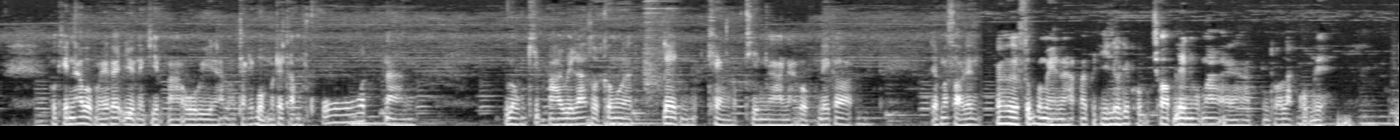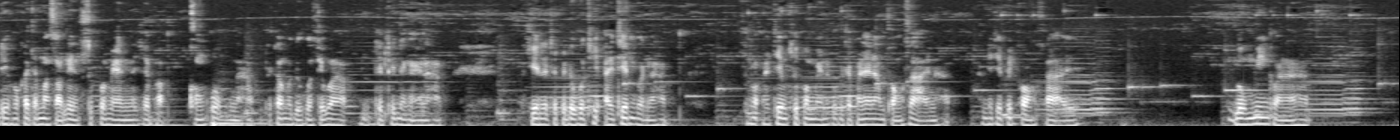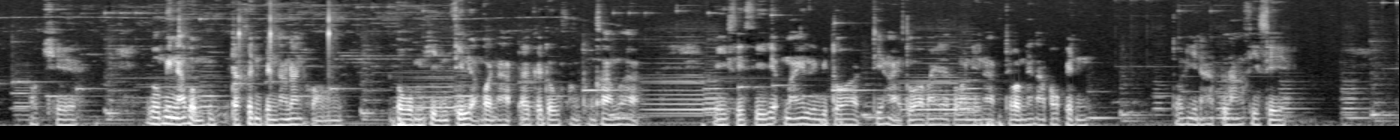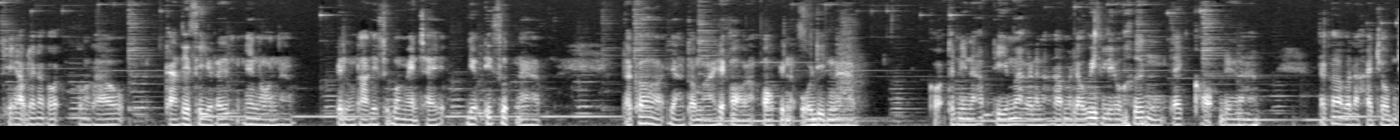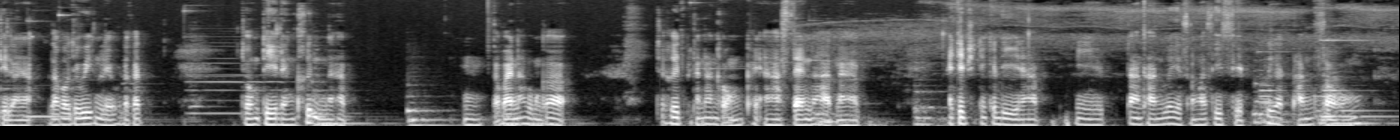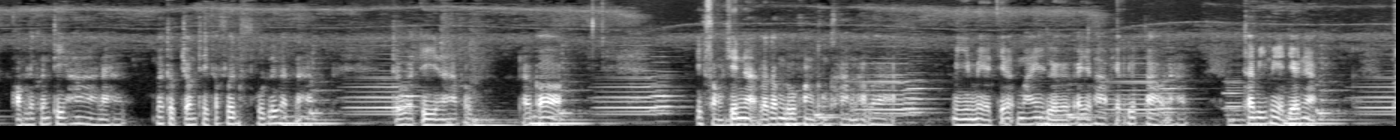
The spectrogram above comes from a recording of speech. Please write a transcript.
โอเคนะครับผมก็อยู่ในเกม ROV นะครับหลังจากที่ผมไม่ได้ทำโคตรนาน ลงคลิปมาเวลาสดก็เมื่อเล่นแข่งกับทีมงานนะครับผมนี่ก็จะมาสอนเล่นก็คือซูเปอร์แมนนะครับมันเป็นฮีโร่ที่ผมชอบเล่นมากๆเลยนะครับเป็นตัวหลักผมเลยเดี๋ยวผมก็จะมาสอนเล่นซูเปอร์แมนในฉบับของผมนะครับแล้วก็มาดูกันสิว่าจะเล่นยังไงนะครับโอเคเราจะไปดูกันที่ไอเทมก่อนนะครับสำหรับไอเทมซูเปอร์แมนผมจะมาแนะนำสองสายนะครับอันนี้จะเป็นของสายลูมมิ่งก่อนนะครับโอเคลูมมิ่งนะผมจะขึ้นเป็นทางด้านของโลมหินสีเหลืองก่อนนะครับแล้วก็ดูฝั่งตรงข้ามว่า มีซีซีเยอะไหมหรือมีตัวที่หายตัวไหมอะไรประมาณนี้นะครับแต่ผมแนะนำเอาเป็นตัวนี้นะครับล้างซีซีโอเคครับแล้วก็รองเท้าการซีซีอยู่ได้แน่นอนนะครับ เป็นรองเท้าที่ซูเปอร์แมนใช้เยอะที่สุดนะครับ แล้วก็อย่างต่อมาที่ออกออกเป็นโอดินนะครับเกาะตัวนี้นะครับดีมากเลยนะครับมันแล้ววิ่งเร็วขึ้นได้เกาะด้วยนะครับ แล้วก็เวลาใครโจมตีแล้วเนี่ยเราก็จะวิ่งเร็วแล้วก็โจมตีแรงขึ้นนะครับอืมต่อไปนะผมก็จะขึ้นเป็นทางด้านของไกอาร์สแตนดาร์ดนะครับ ไอเทมชิ้นนี้ก็ดีนะครับ มีต้านทานเวท240 เลือดพันสองความเร็วเคลื่อนที่ 5 นะครับ เมื่อถูกโจมตีก็ฟื้นฟูเลือดนะครับถือว่าดีนะครับผม แล้วก็อีก 2 ชิ้นเนี่ยเราต้องดูฝั่งตรงข้ามนะครับว่า มีเมจเยอะไหมหรือกายภาพเยอะหรือเปล่านะครับ ถ้ามีเมจเยอะเนี่ย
